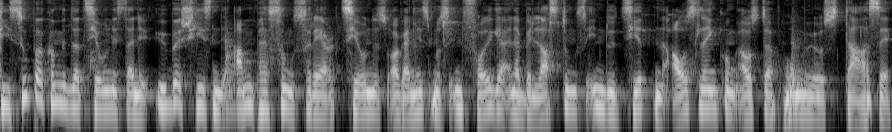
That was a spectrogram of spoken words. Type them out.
Die Superkompensation ist eine überschießende Anpassungsreaktion des Organismus infolge einer belastungsinduzierten Auslenkung aus der Homöostase.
